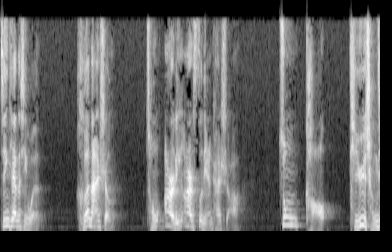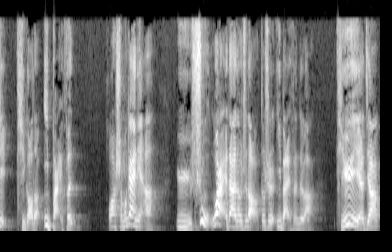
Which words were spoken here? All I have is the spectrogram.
今天的新闻，河南省从二零二四年开始啊，中考体育成绩提高到一百分，哇，什么概念啊？语数外大家都知道都是一百分对吧？体育也将。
